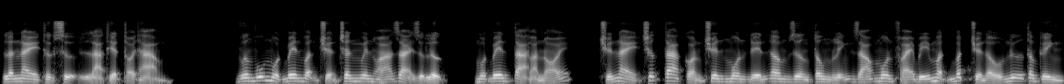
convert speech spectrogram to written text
lần này thực sự là thiệt thòi thảm. Vương vũ một bên vận chuyển chân nguyên hóa giải dược lực, một bên tả hoán nói, chuyến này trước ta còn chuyên môn đến âm dương tông lĩnh giáo môn phái bí mật bất truyền ấu nữ tâm kinh.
